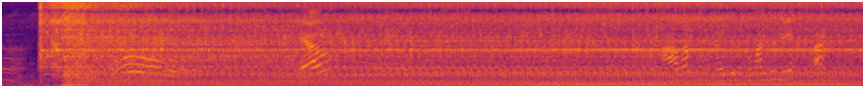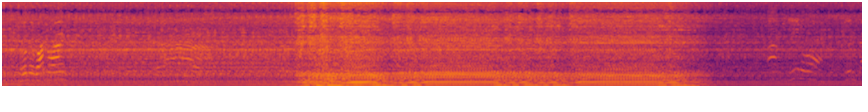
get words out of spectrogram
อ่าแล้วเอาครับไอขึ้นน้ำมันขึ้นดีไปโดนไปวัดหน่อยอ่า อะนี่เลยว่ะชื่นใจ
